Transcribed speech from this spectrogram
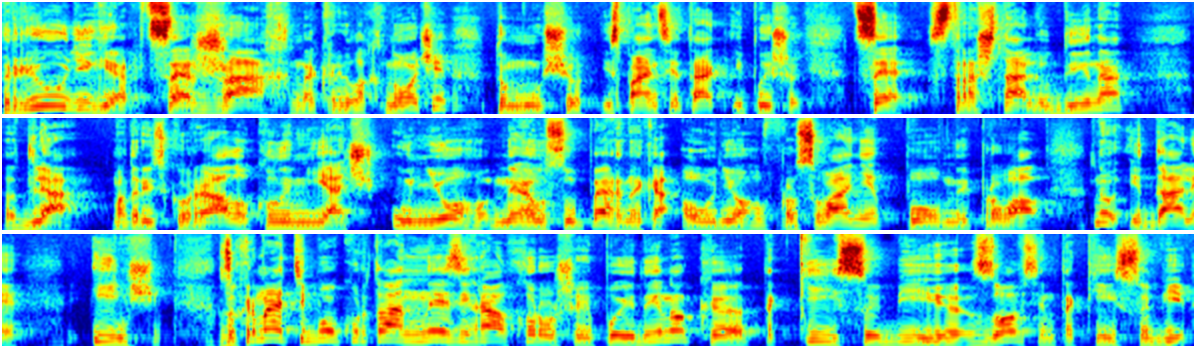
Рюдігер це жах на крилах ночі, тому що іспанці так і пишуть: це страшна людина для мадридського реалу, коли м'яч у нього, не у суперника, а у нього в просуванні повний провал. Ну і далі інші. Зокрема, Тібо Курта не зіграв хороший поєдинок, е, такий собі, зовсім такий собі.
